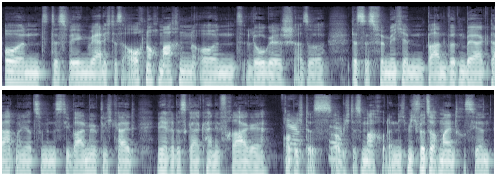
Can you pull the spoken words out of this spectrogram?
Und deswegen werde ich das auch noch machen. Und logisch, also das ist für mich in Baden-Württemberg, da hat man ja zumindest die Wahlmöglichkeit, wäre das gar keine Frage ob ja, ich das, ja. ob ich das mache oder nicht. Mich würde es auch mal interessieren,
